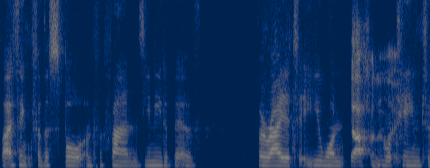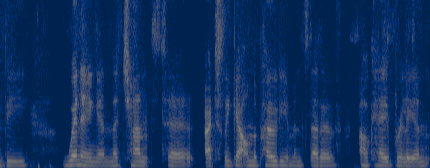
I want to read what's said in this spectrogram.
But I think for the sport and for fans, you need a bit of variety. You want Definitely. your team to be winning and the chance to actually get on the podium instead of okay brilliant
